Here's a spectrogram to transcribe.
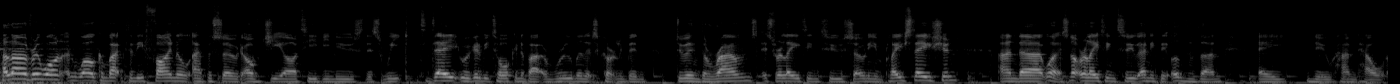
Hello, everyone, and welcome back to the final episode of GRTV News this week. Today, we're going to be talking about a rumor that's currently been doing the rounds. It's relating to Sony and PlayStation, and uh, well, it's not relating to anything other than a new handheld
